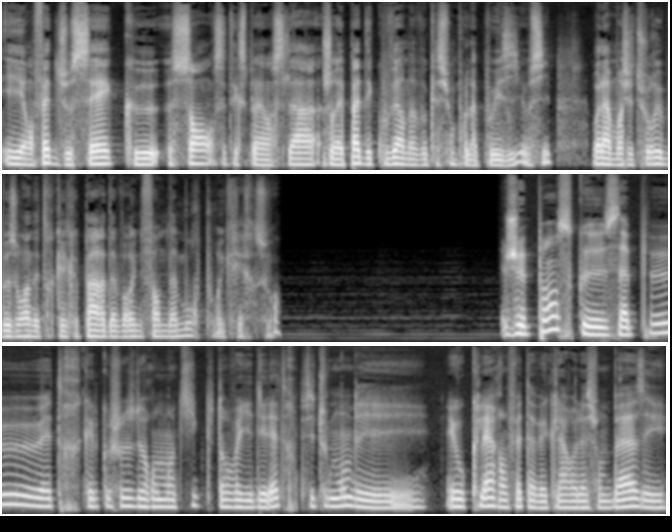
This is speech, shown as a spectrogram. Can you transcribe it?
Et en fait, je sais que sans cette expérience-là, j'aurais pas découvert ma vocation pour la poésie aussi. Voilà, moi j'ai toujours eu besoin d'être quelque part, d'avoir une forme d'amour pour écrire souvent. Je pense que ça peut être quelque chose de romantique d'envoyer des lettres. Si tout le monde est, est, au clair en fait avec la relation de base et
